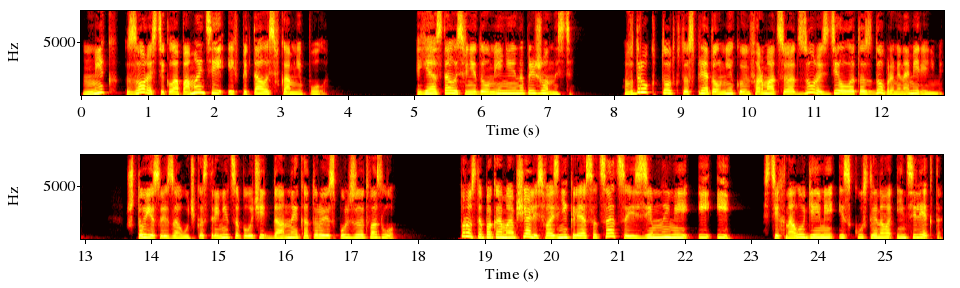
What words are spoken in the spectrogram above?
Миг Зора стекла по мантии и впиталась в камни пола. Я осталась в недоумении и напряженности. Вдруг тот, кто спрятал некую информацию от Зора, сделал это с добрыми намерениями? Что, если заучка стремится получить данные, которые используют во зло? Просто пока мы общались, возникли ассоциации с земными ИИ, с технологиями искусственного интеллекта,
